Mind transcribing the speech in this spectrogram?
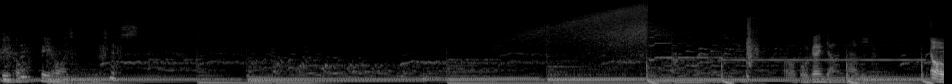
废话废话讲半小时。哦，我刚刚讲到哪里了？哦，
